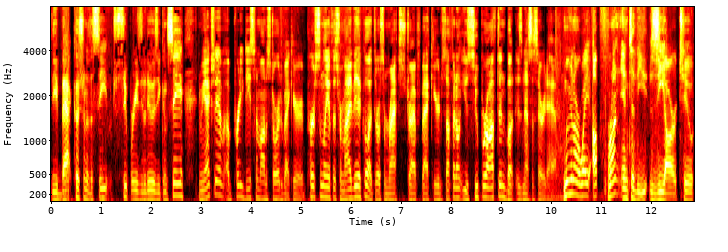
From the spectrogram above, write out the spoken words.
the back cushion of the seat, which is super easy to do, as you can see. And we actually have a pretty decent amount of storage back here. Personally, if this were my vehicle, I'd throw some ratchet straps back here and stuff I don't use super often, but is necessary to have. Moving our way up front into the ZR2.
